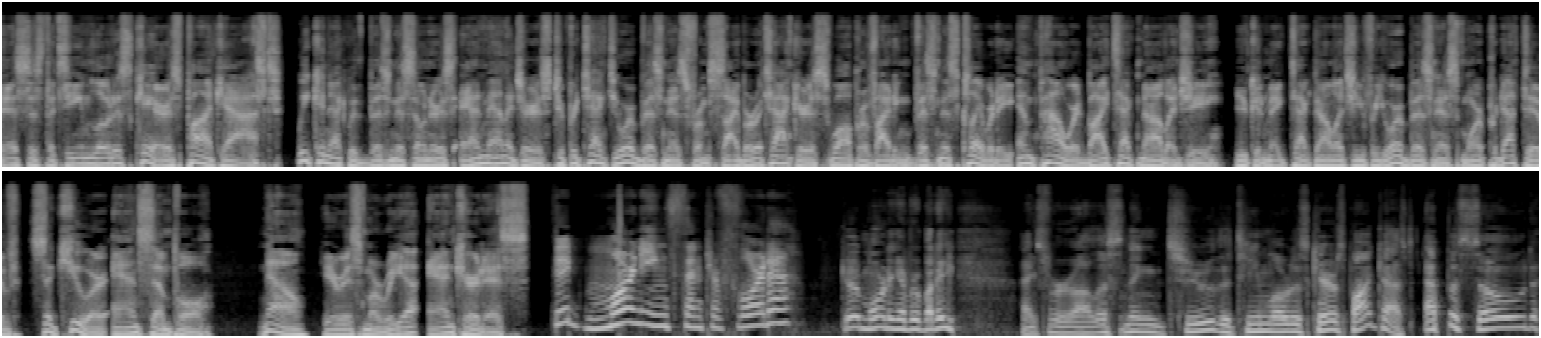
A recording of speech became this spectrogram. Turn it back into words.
This is the Team Lotus Cares podcast. We connect with business owners and managers to protect your business from cyber attackers while providing business clarity empowered by technology. You can make technology for your business more productive, secure, and simple. Now, here is Maria and Curtis. Good morning, Central Florida. Good morning, everybody. Thanks for uh, listening to the Team Lotus Cares podcast, episode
